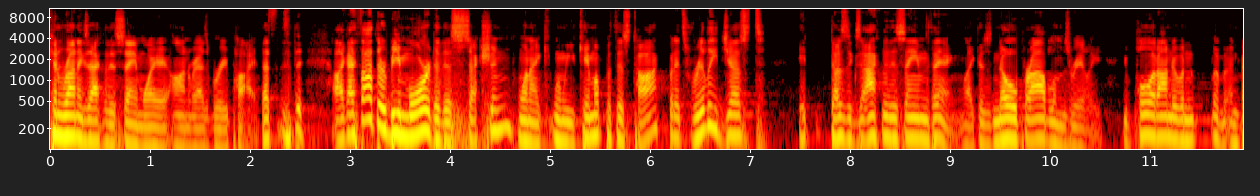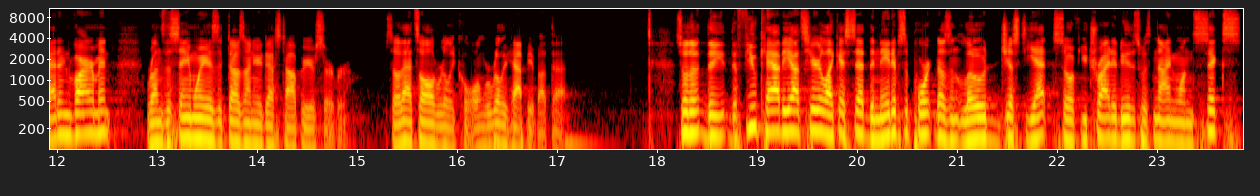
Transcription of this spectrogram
can run exactly the same way on Raspberry Pi. That's the, like I thought there'd be more to this section when I when we came up with this talk, but it's really just it does exactly the same thing. Like there's no problems really. You pull it onto an embedded environment, runs the same way as it does on your desktop or your server. So that's all really cool, and we're really happy about that. So the, the, the few caveats here, like I said, the native support doesn't load just yet. So if you try to do this with 916,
